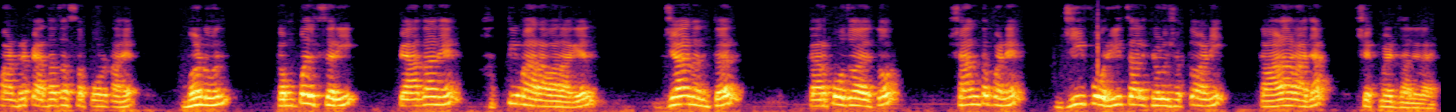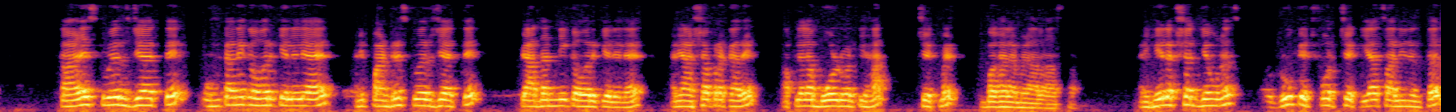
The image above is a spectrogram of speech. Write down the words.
पांढऱ्या प्यादाचा सपोर्ट आहे. म्हणून कंपल्सरी प्यादाने हत्ती मारावा लागेल. ज्यानंतर कार्पो जो आहे तो शांतपणे जी फोर ही चाल खेळू शकतो आणि काळा राजा चेकमेट झालेला आहे. काळे स्क्वेअर्स जे आहेत ते उंटाने कव्हर केलेले आहेत आणि पांढरे स्क्वेअर्स जे आहेत ते प्यादांनी कव्हर केलेले आहेत. आणि अशा प्रकारे आपल्याला बोर्डवरती हा चेकमेट बघायला मिळाला असता. आणि हे लक्षात घेऊनच ग्रुप एच फोर चेक या चालीनंतर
